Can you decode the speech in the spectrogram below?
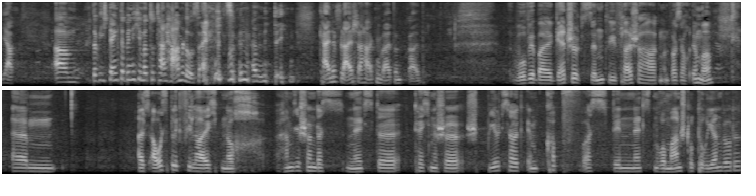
Ja. Ähm, ich denke, da bin ich immer total harmlos eigentlich so in meinen Ideen. Keine Fleischerhaken weit und breit. Wo wir bei Gadgets sind, wie Fleischerhaken und was auch immer, ja. ähm, als Ausblick vielleicht noch, haben Sie schon das nächste technische Spielzeug im Kopf, was den nächsten Roman strukturieren würde?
